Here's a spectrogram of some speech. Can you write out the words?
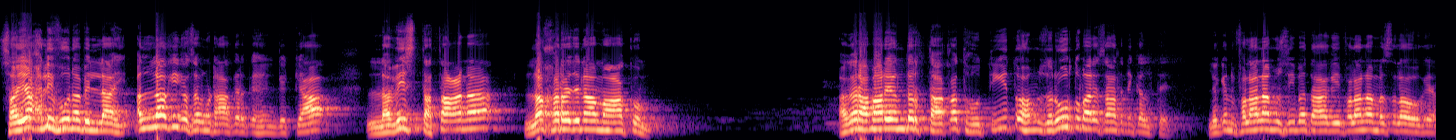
سیاح لفون بلّہ اللہ کی قسم اٹھا کر کہیں گے، کیا؟ لوس تطانہ لخ رجنا معکم۔ اگر ہمارے اندر طاقت ہوتی تو ہم ضرور تمہارے ساتھ نکلتے۔ لیکن فلانا مصیبت آ گئی، فلانا مسئلہ ہو گیا۔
